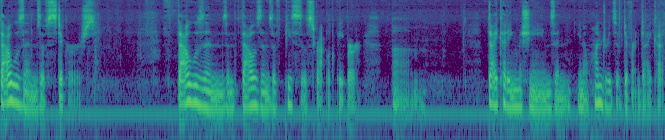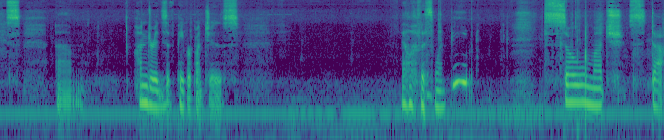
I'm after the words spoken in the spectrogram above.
thousands of stickers, thousands and thousands of pieces of scrapbook paper, um, die cutting machines, and you know, hundreds of different die cuts, um, hundreds of paper punches. I love this one. Beep. So much stuff.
